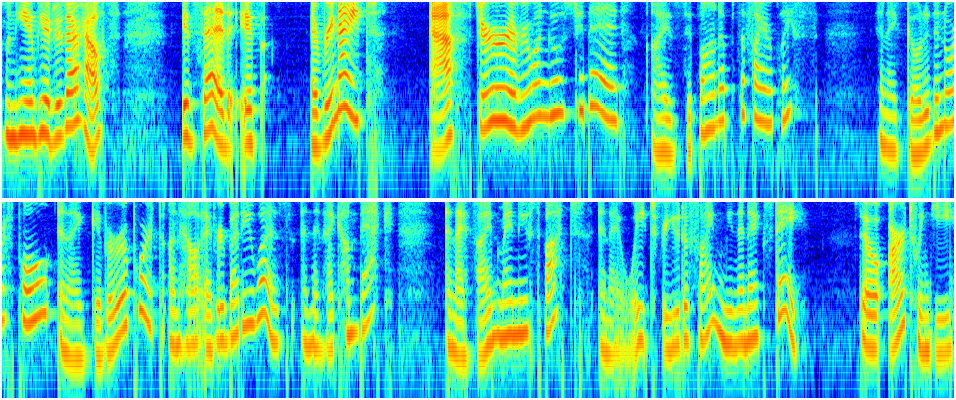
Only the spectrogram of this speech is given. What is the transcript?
when he appeared at our house, it said if every night after everyone goes to bed, I zip on up the fireplace and I go to the North Pole and I give a report on how everybody was. And then I come back and I find my new spot and I wait for you to find me the next day. So our Twinkie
